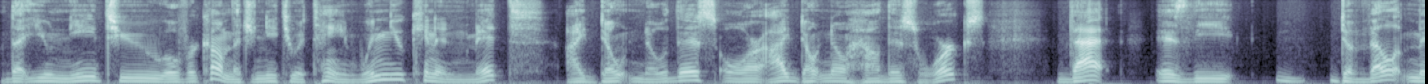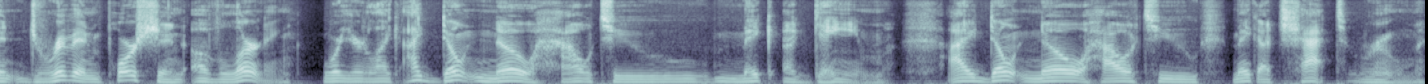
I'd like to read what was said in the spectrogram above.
that you need to overcome, that you need to attain. When you can admit, I don't know this or I don't know how this works, that is the development driven portion of learning where you're like, I don't know how to make a game. I don't know how to make a chat room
